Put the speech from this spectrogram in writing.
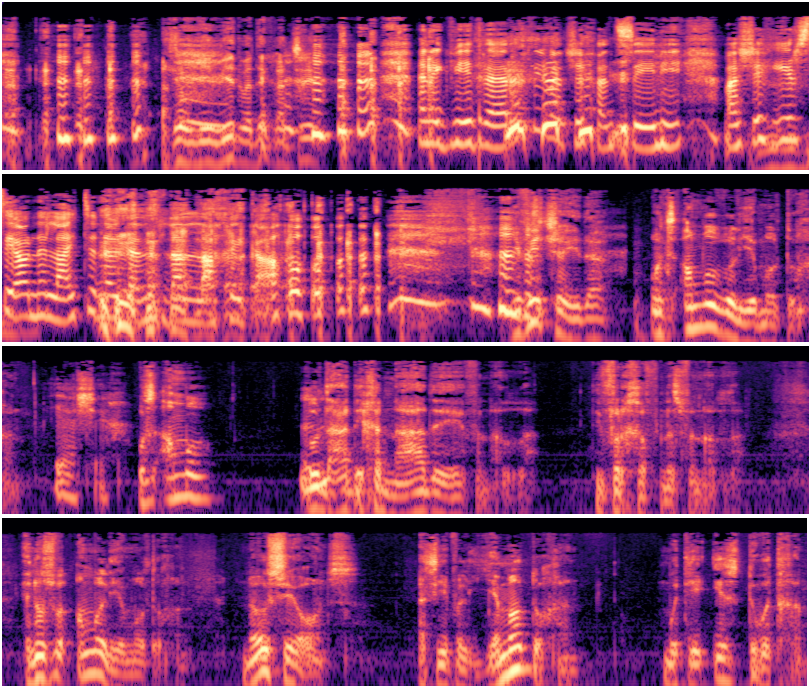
asof jy weet wat ek gaan sê. en ek weet regtig nie wat jy gaan sê nie, maar as jy hier sê aan 'n late nou dan dan lag ek al. jy weet Shaida, ons almal wil hemel toe gaan. Ja, Sheikh. Ons almal wil mm. daardie genade hê van Allah, die vergifnis van Allah. En ons wil almal hemel toe gaan. Nou sê ons, as jy wil hemel toe gaan, moet jy eers doodgaan.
